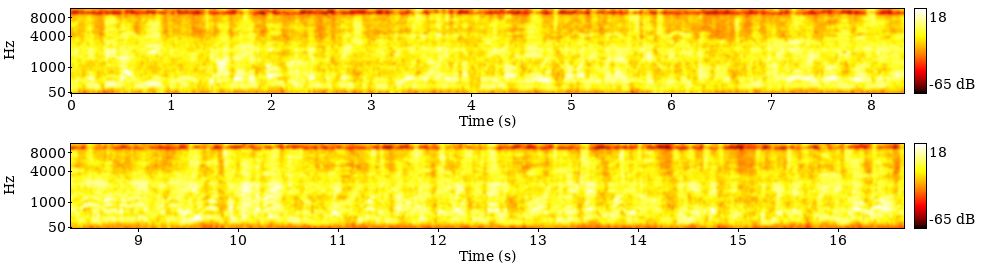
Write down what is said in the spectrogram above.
You want to do. You can do that legally. Did I There's an open ah. invitation for you. To He wasn't on it when I called him out here, he's not on it when I schedule it either. What do you mean? No, you wasn't, man. We can go right now. You want to get back? So, wait, you want to? So, wait, so is that? it? So do you accept it? So do you accept it? So do you accept it? Accept what?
